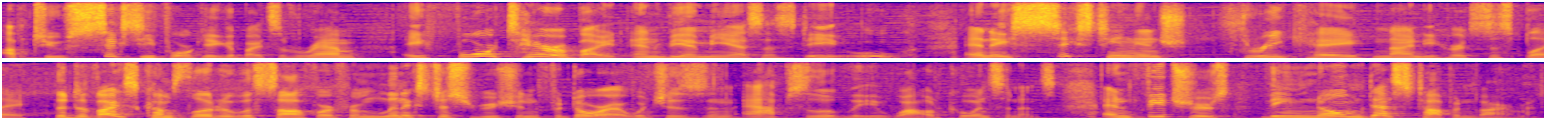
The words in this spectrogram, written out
up to 64 gigabytes of RAM, a 4 terabyte NVMe SSD, ooh, and a 16 inch 3K 90Hz display. The device comes loaded with software from Linux distribution Fedora, which is an absolutely wild coincidence, and features the GNOME desktop environment.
